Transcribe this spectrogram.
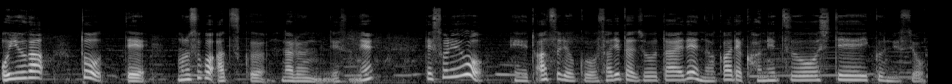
お湯が通ってものすごい熱くなるんですね。でそれをえーと、圧力を下げた状態で中で加熱をしていくんですよ。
